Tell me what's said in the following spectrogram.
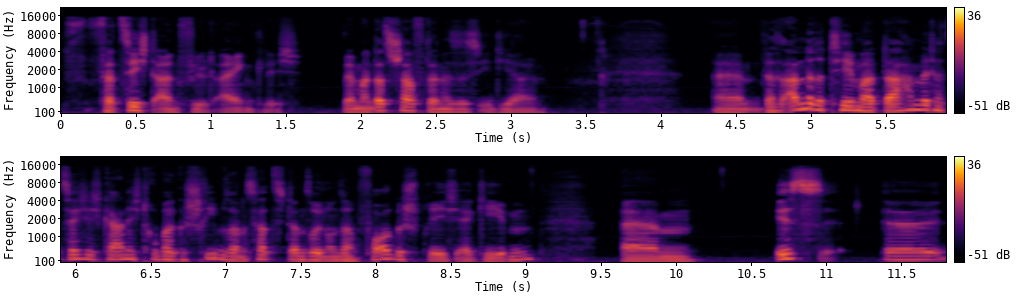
Verzicht anfühlt eigentlich. Wenn man das schafft, dann ist es ideal. Ähm, das andere Thema, da haben wir tatsächlich gar nicht drüber geschrieben, sondern es hat sich dann so in unserem Vorgespräch ergeben, ähm, ist äh,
